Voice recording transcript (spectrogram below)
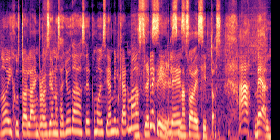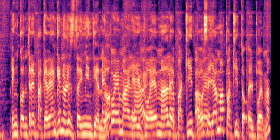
¿no? Y justo la improvisación nos ayuda a ser, como decía Milcar, más, Más flexibles, más suavecitos. Ah, vean, encontré para que vean que no les estoy mintiendo. El poema, la- el poema la- de Paquito. Se llama Paquito el poema.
